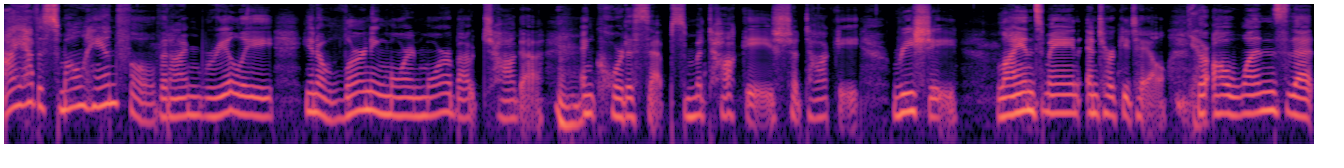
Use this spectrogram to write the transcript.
I have a small handful that I'm really, you know, learning more and more about chaga Mm-hmm. and cordyceps, maitake, shiitake, reishi, lion's mane, and turkey tail. They're all ones that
